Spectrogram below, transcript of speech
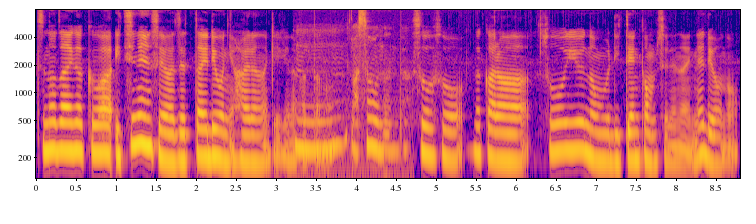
ちの大学は1年生は絶対寮に入らなきゃいけなかったの。うん。あそうなんだ。そうそう。だからそういうのも利点かもしれないね寮の。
